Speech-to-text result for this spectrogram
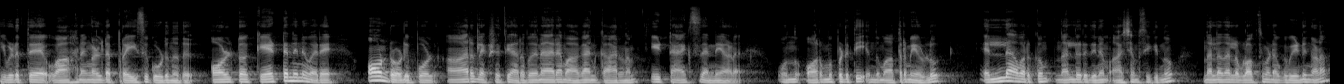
ഇവിടുത്തെ വാഹനങ്ങളുടെ പ്രൈസ് കൂടുന്നത്? ഓൾട്ടോ കേട്ടനിന് വരെ ഓൺ റോഡ് ഇപ്പോൾ ആറ് ലക്ഷത്തി അറുപതിനായിരം ആകാൻ കാരണം ഈ ടാക്സ് തന്നെയാണ്. ഒന്ന് ഓർമ്മപ്പെടുത്തി എന്ന് മാത്രമേ ഉള്ളൂ. എല്ലാവർക്കും നല്ലൊരു ദിനം ആശംസിക്കുന്നു. നല്ല നല്ല വ്ളോഗ്സുമായി നമുക്ക് വീണ്ടും കാണാം.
